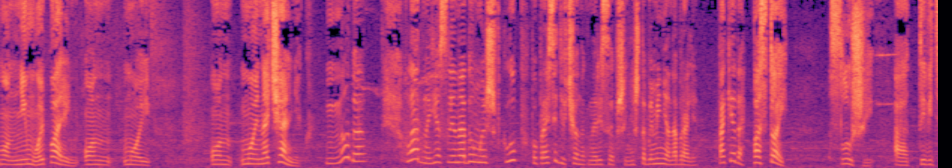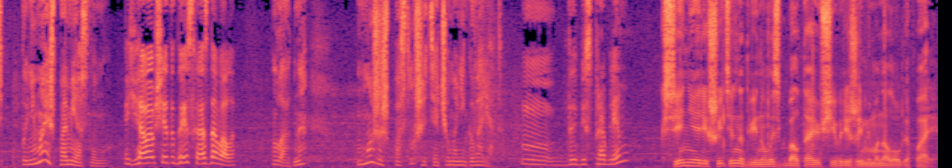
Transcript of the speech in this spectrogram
Он не мой парень, он мой... Он мой начальник. Ну да. Ладно, если надумаешь в клуб, попроси девчонок на ресепшене, чтобы меня набрали. Покеда? Постой! Слушай, а ты ведь понимаешь по-местному? Я вообще-то ДСХ сдавала. Ладно. Можешь послушать, о чем они говорят? М, да без проблем. Ксения решительно двинулась к болтающей в режиме монолога паре.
